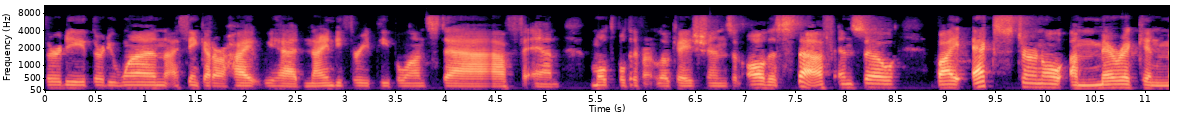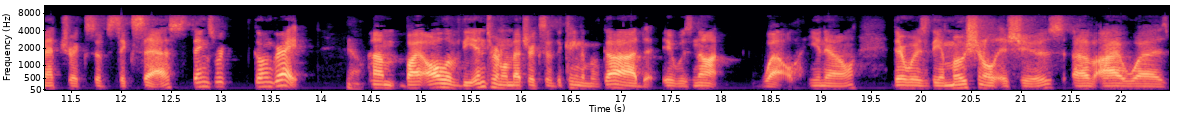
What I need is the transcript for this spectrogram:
30, 31, I think at our height, we had 93 people on staff and multiple different locations and all this stuff. And so by external American metrics of success, things were going great. Yeah. Um, by all of the internal metrics of the kingdom of God, it was not well, you know. There was the emotional issues of I was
